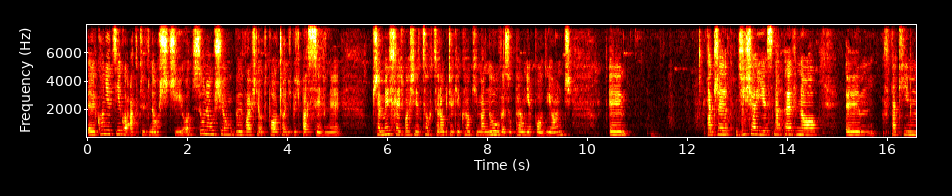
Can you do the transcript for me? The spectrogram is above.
yy, koniec jego aktywności, odsunął się, by właśnie odpocząć, być pasywny, przemyśleć właśnie, co chce robić, jakie kroki ma nowe zupełnie podjąć. Także dzisiaj jest na pewno w takim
